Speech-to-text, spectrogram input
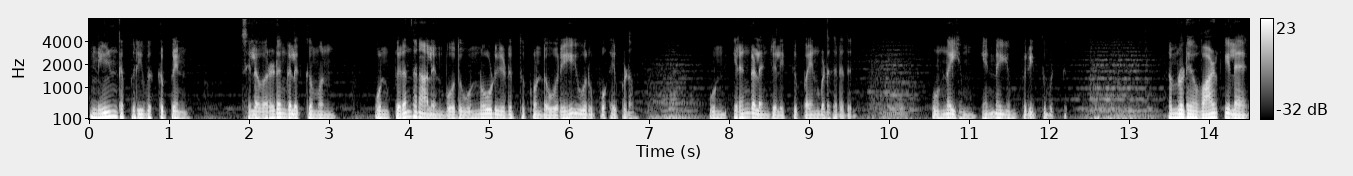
நீண்ட பிரிவுக்கு பின் சில வருடங்களுக்கு முன் உன் பிறந்த நாளின் போது உன்னோடு எடுத்துக்கொண்ட ஒரே ஒரு புகைப்படம் உன் இரங்கலஞ்சலிக்கு பயன்படுகிறது. உன்னையும் என்னையும் பிரித்துவிட்டு. நம்மளுடைய வாழ்க்கையில்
